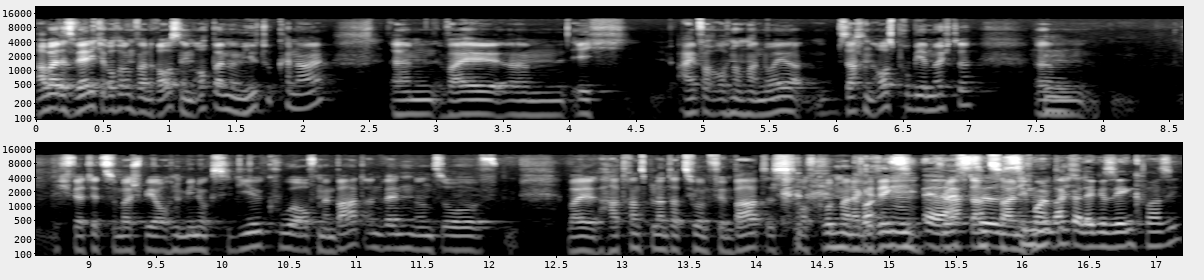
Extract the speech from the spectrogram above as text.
Aber das werde ich auch irgendwann rausnehmen, auch bei meinem YouTube-Kanal, ähm, weil ähm, ich einfach auch nochmal neue Sachen ausprobieren möchte. Ähm, ich werde jetzt zum Beispiel auch eine Minoxidil-Kur auf meinem Bart anwenden und so, weil Haartransplantation für den Bart ist aufgrund meiner geringen äh, hast du Graftanzahl nicht Simon. Wackerle gesehen quasi?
